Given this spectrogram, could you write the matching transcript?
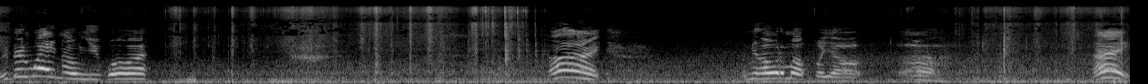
We've been waiting on you, boy. All right. Let me hold them up for y'all. Uh, hey,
